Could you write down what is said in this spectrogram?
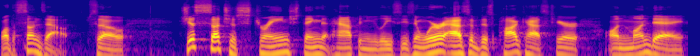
while the sun's out. So, just such a strange thing that happened, Ulysses. And we're, as of this podcast here on Monday,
